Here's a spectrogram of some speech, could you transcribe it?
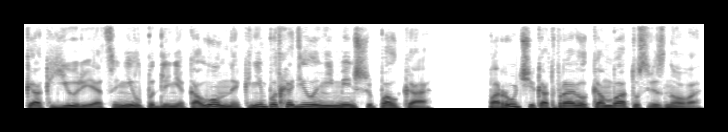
Как Юрий оценил по длине колонны, к ним подходило не меньше полка. Поручик отправил комбату связного.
